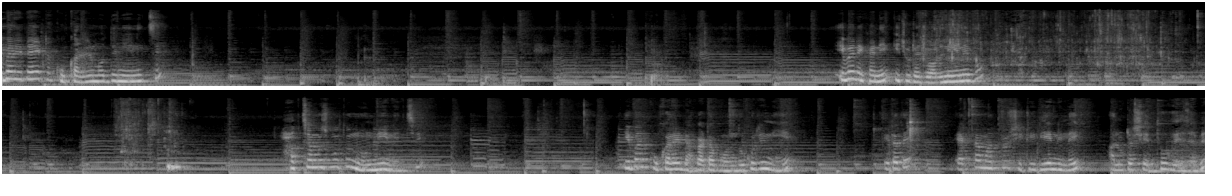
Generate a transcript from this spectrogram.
এবার এটা একটা কুকারের মধ্যে নিয়ে নিচ্ছি। এবার এখানে কিছুটা জল নিয়ে নেব। হাফ চামচ মতো নুন নিয়ে নিচ্ছি। এবার কুকারের ঢাকাটা বন্ধ করে নিয়ে এটাতে একটা মাত্র সিটি দিয়ে নিলেই আলুটা সেদ্ধ হয়ে যাবে।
